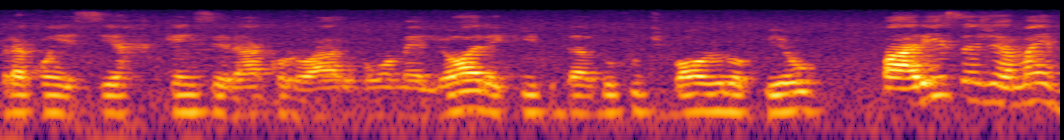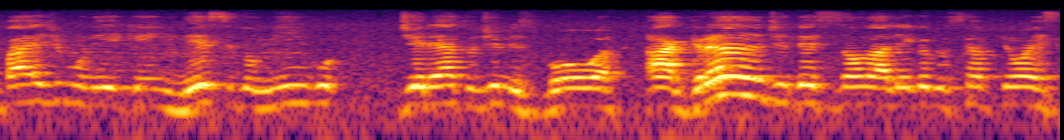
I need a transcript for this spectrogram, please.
para conhecer quem será coroado como a melhor equipe do futebol europeu. Paris Saint-Germain e Bayern de Munique, hein? Nesse domingo, direto de Lisboa, a grande decisão da Liga dos Campeões.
